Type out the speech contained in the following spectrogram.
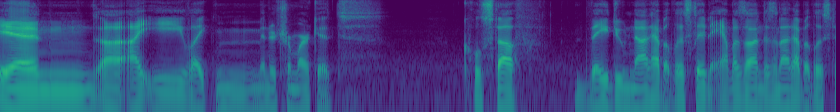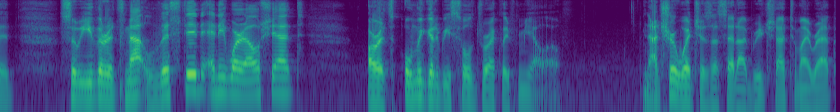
and uh, i.e., like miniature market, cool stuff. They do not have it listed. Amazon does not have it listed. So either it's not listed anywhere else yet, or it's only going to be sold directly from Iello. Not sure which. As I said, I've reached out to my rep,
